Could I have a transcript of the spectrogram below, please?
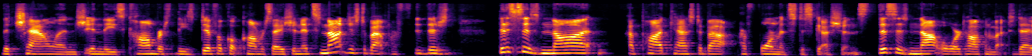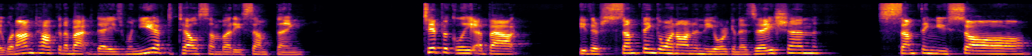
the challenge in these converse these difficult conversation. It's not just about there's this is not a podcast about performance discussions. This is not what we're talking about today. What I'm talking about today is when you have to tell somebody something, typically about either something going on in the organization, something you saw,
